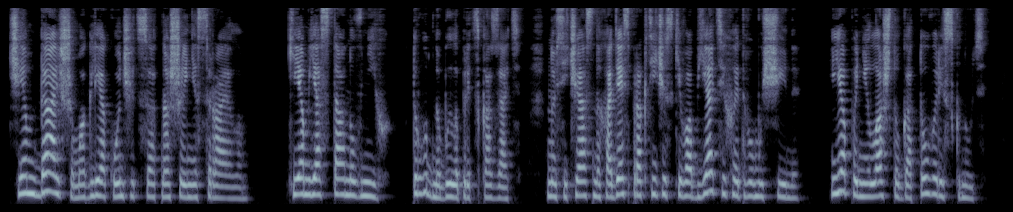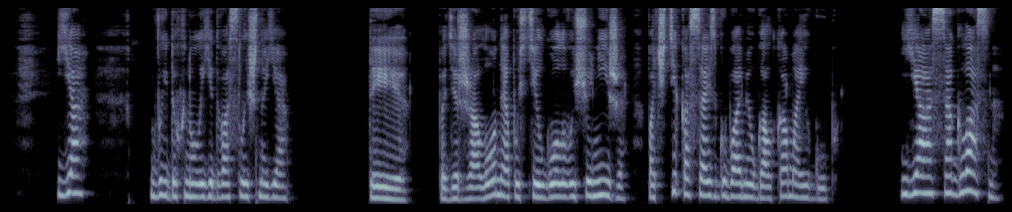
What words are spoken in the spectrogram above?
Чем дальше могли окончиться отношения с Райлом? Кем я стану в них? Трудно было предсказать но сейчас, находясь практически в объятиях этого мужчины, я поняла, что готова рискнуть. «Я...» — выдохнула едва слышно я. «Ты...» — подержал он и опустил голову еще ниже, почти касаясь губами уголка моих губ. «Я согласна»,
